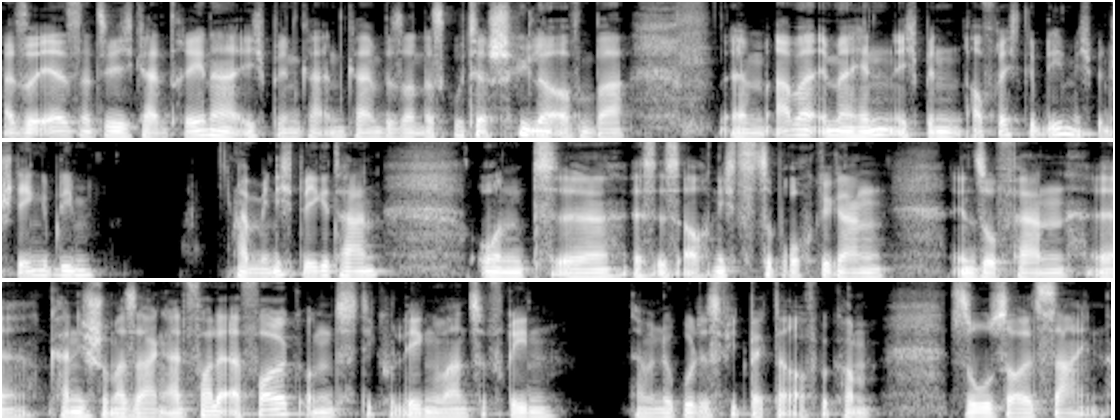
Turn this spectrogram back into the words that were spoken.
also er ist natürlich kein Trainer. Ich bin kein, kein besonders guter Schüler offenbar. Ähm, aber immerhin, ich bin aufrecht geblieben. Ich bin stehen geblieben haben mir nicht wehgetan und äh, es ist auch nichts zu Bruch gegangen. Insofern äh, kann ich schon mal sagen, ein voller Erfolg und die Kollegen waren zufrieden, haben nur gutes Feedback darauf bekommen. So soll's sein.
